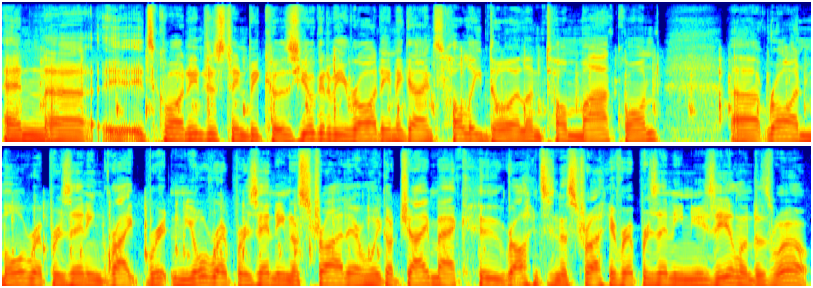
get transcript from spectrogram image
And uh, it's quite interesting because you're going to be riding against Holly Doyle and Tom Marquand. Uh, Ryan Moore representing Great Britain. You're representing Australia, and we've got J Mac who rides in Australia representing New Zealand as well.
